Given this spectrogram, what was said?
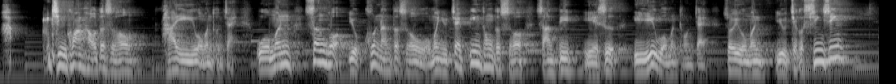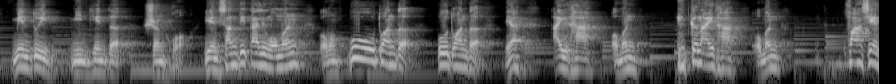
好情况好的时候。他与我们同在。我们生活有困难的时候，我们有在病痛的时候，上帝也是与我们同在。所以，我们有这个信心面对明天的生活。愿上帝带领我们，我们不断的、不断的，你看，爱他，我们更爱他。我们发现。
